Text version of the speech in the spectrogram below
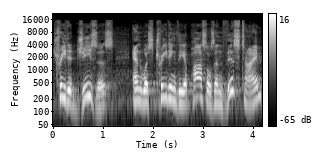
treated Jesus and was treating the apostles. And this time,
